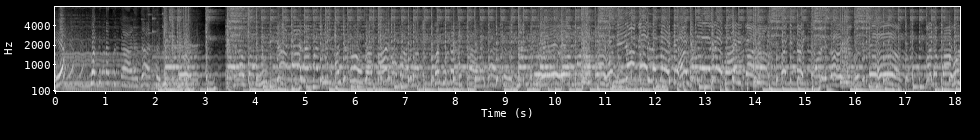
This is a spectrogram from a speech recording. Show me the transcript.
ए बघताच काळ जात मला पाहून हसतो माझा बघताच काळ मला पाहून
